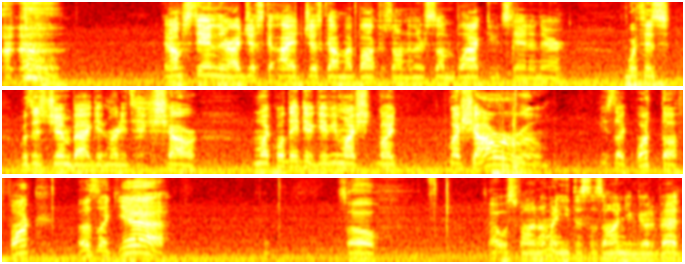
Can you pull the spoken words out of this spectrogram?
and I'm standing there. I just got, I had just got my boxers on, and there's some black dude standing there with his with his gym bag, getting ready to take a shower. I'm like, what they do? Give you my my my shower room? He's like, what the fuck? I was like, yeah. So that was fun. I'm gonna eat this lasagna and go to bed.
